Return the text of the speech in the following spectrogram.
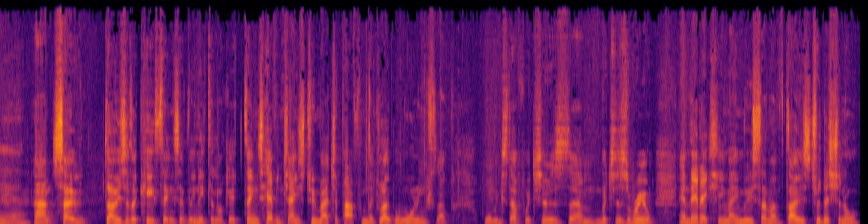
Yeah. Um, so those are the key things that we need to look at. Things haven't changed too much apart from the global warming stuff warming stuff, which is um, which is real, and that actually may move some of those traditional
